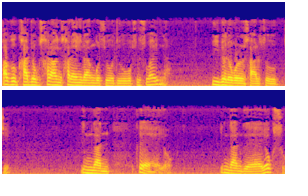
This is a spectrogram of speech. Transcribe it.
아 그 가족 사랑 사랑이라는 것이 어디 없을 수가 있나? 이별하고는 살 수 없지. 인간 그 애욕, 인간 그 애욕수.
